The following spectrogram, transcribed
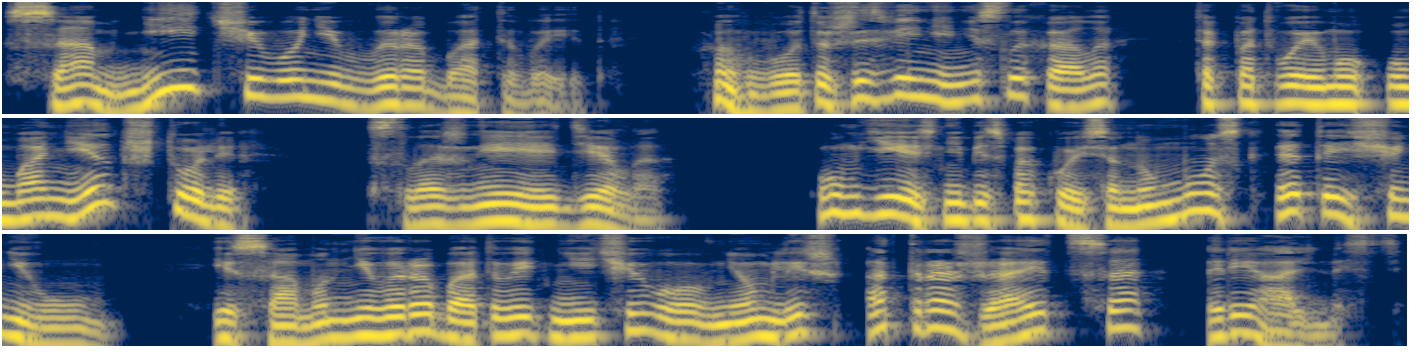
сам ничего не вырабатывает. Вот уж извини, не слыхала. Так, по-твоему, ума нет, что ли? Сложнее дело. Ум есть, не беспокойся, но мозг – это еще не ум. И сам он не вырабатывает ничего, в нем лишь отражается реальность.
